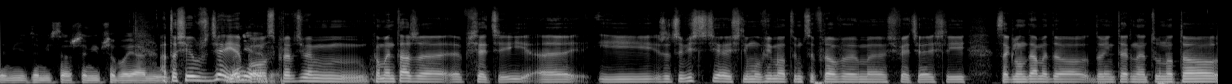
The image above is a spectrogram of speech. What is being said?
tymi, tymi starszymi przebojami. A to się już dzieje, no bo wiem. sprawdziłem komentarze w sieci e, i rzeczywiście, jeśli mówimy o tym cyfrowym e, świecie, jeśli zaglądamy do, do internetu, no to,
